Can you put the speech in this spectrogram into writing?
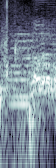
Oh!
